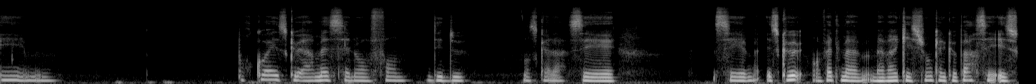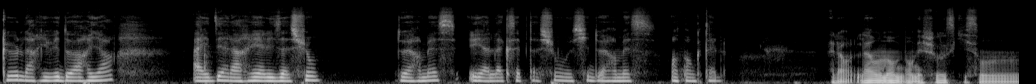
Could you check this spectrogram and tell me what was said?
Et pourquoi est-ce que Hermès c'est l'enfant des deux dans ce cas-là? C'est c'est est-ce que en fait ma, vraie question quelque part c'est est-ce que l'arrivée de Aria a aidé à la réalisation de Hermès et à l'acceptation aussi de Hermès en tant que tel Alors là on entre dans des choses qui sont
